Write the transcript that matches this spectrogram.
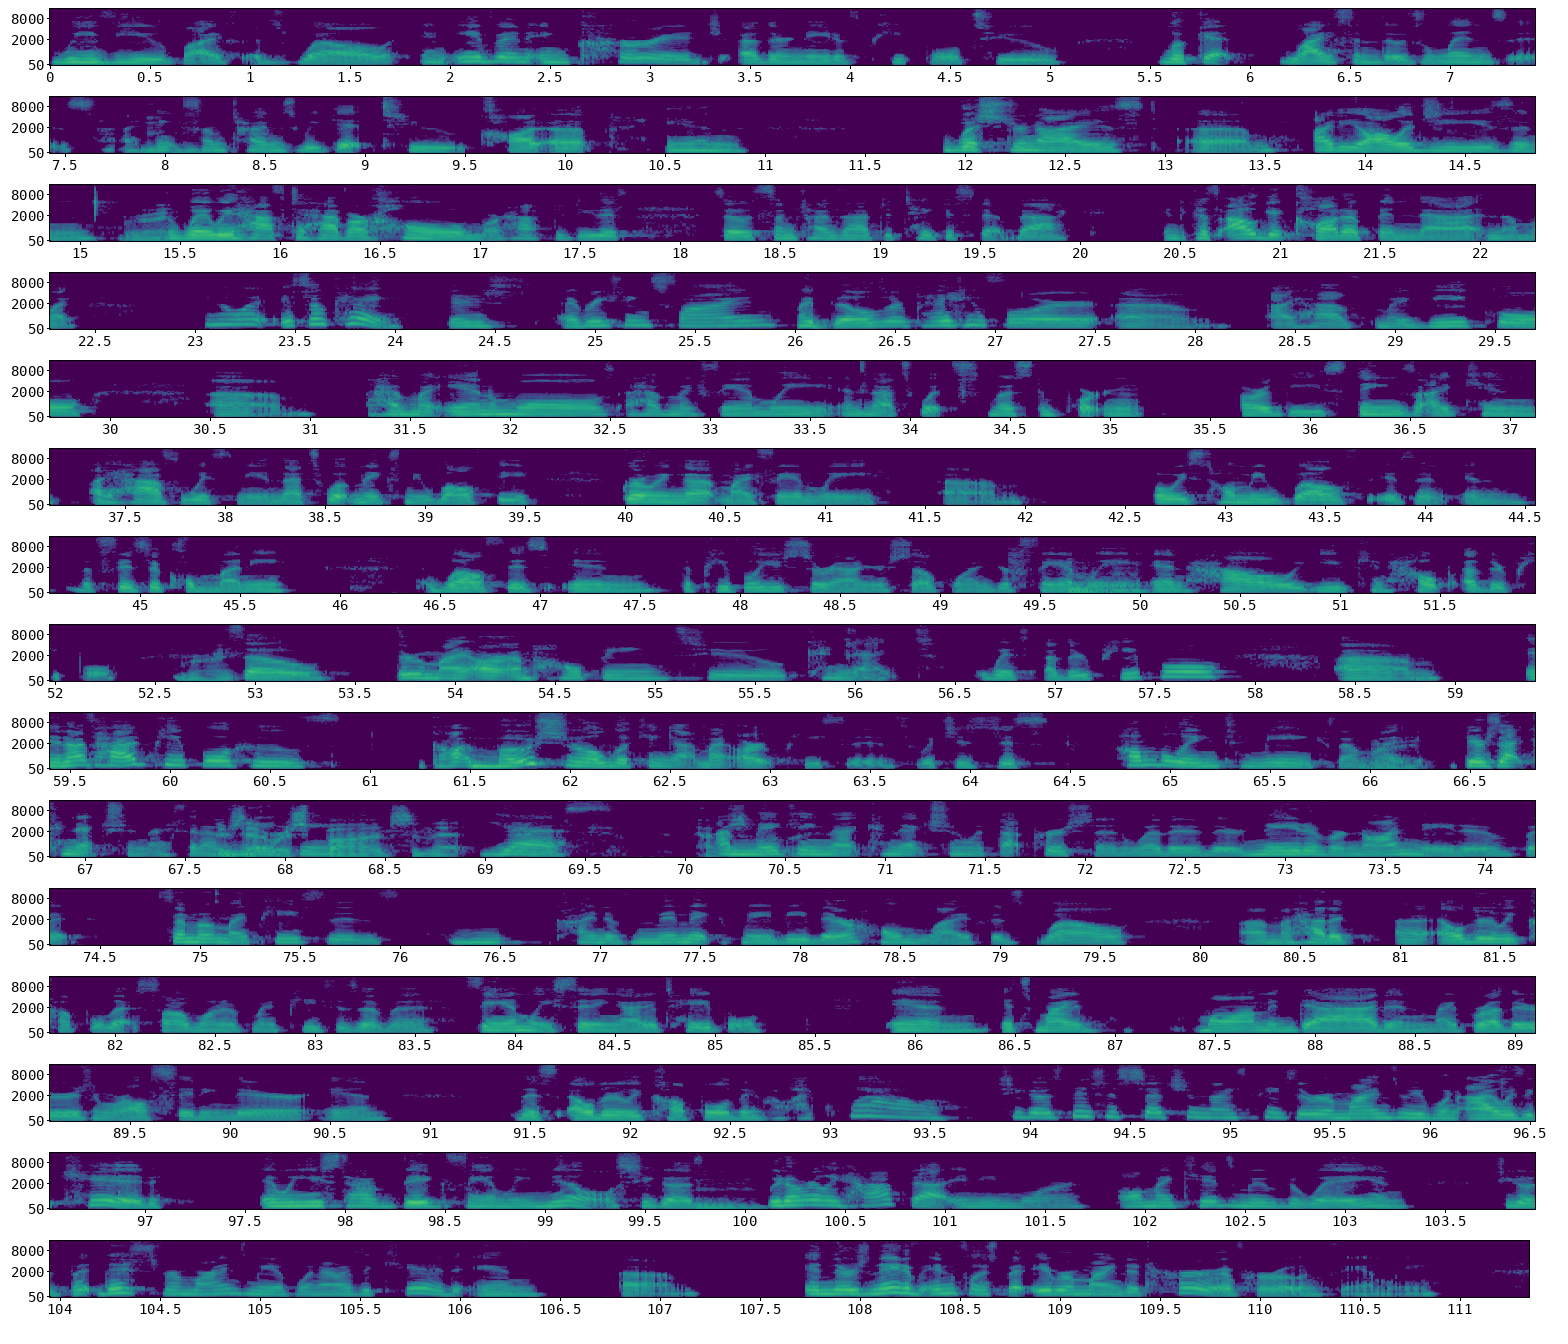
we view life as well, and even encourage other native people to look at life in those lenses. I think mm-hmm. sometimes we get too caught up in westernized um, ideologies and right. the way we have to have our home or have to do this. So sometimes I have to take a step back and because I'll get caught up in that and I'm like, you know what? It's okay. There's everything's fine. My bills are paid for. Um, I have my vehicle. Um, I have my animals. I have my family and that's what's most important are these things I can, I have with me. And that's what makes me wealthy. Growing up, my family um, always told me wealth isn't in the physical money. Wealth is in the people you surround yourself with, your family, mm-hmm. and how you can help other people. Right. So through my art, I'm hoping to connect with other people. Um, and I've had people who've got emotional looking at my art pieces, which is just humbling to me because I'm right. like, there's that connection. I said, I'm there's making, that response and that. Yes. That, Absolutely. I'm making that connection with that person, whether they're native or non-native, but some of my pieces m- kind of mimic maybe their home life as well. Um, I had a, a, elderly couple that saw one of my pieces of a family sitting at a table and it's my mom and dad and my brothers and we're all sitting there and this elderly couple. They were like, wow. She goes, this is such a nice piece. It reminds me of when I was a kid and we used to have big family meals. She goes, mm. we don't really have that anymore. All my kids moved away and she goes, but this reminds me of when I was a kid. And, um, and there's native influence, but it reminded her of her own family.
